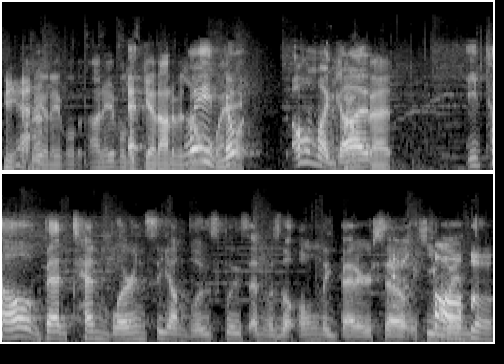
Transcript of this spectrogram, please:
Yeah. be unable to unable to Uh, get out of his Wait, own way. no. Oh my There's no god. bet. Etal bet 10 Blurrency on Blues Clues and was the only better, so he wins Oh,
